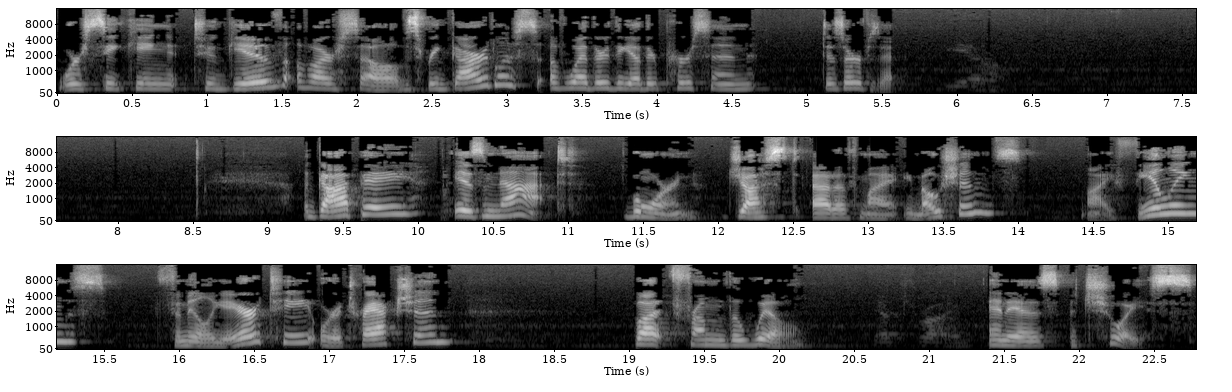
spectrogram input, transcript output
we're seeking to give of ourselves, regardless of whether the other person deserves it. Yeah. Agape is not born just out of my emotions, my feelings, familiarity, or attraction, but from the will. Right. And as a choice.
